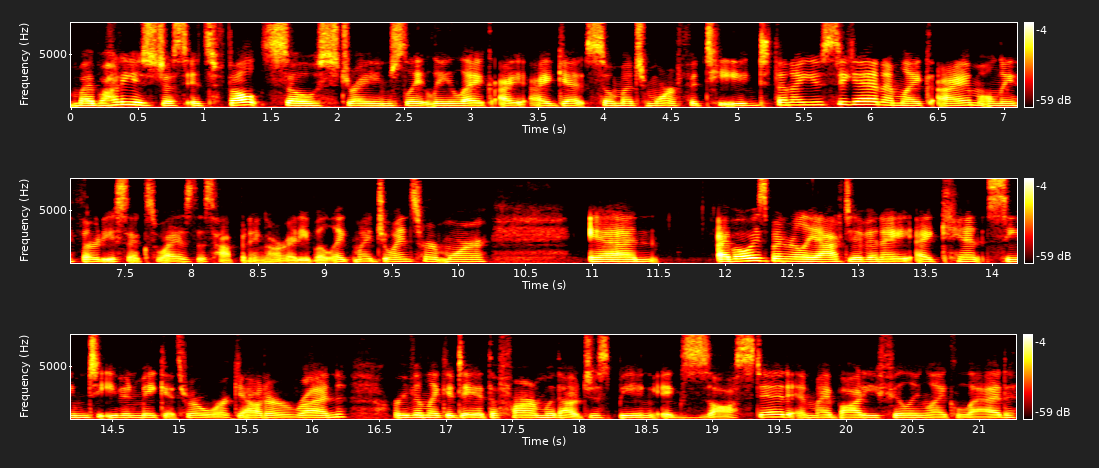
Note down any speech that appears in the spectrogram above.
my body is just it's felt so strange lately like i i get so much more fatigued than i used to get and i'm like i am only 36 why is this happening already but like my joints hurt more and I've always been really active and I, I can't seem to even make it through a workout or a run or even like a day at the farm without just being exhausted and my body feeling like lead.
